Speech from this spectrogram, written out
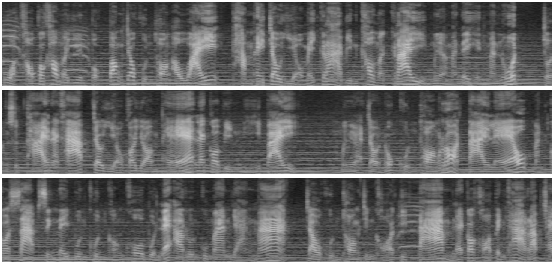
พวกเขาก็เข้ามายืนปกป้องเจ้าขุนทองเอาไว้ทำให้เจ้าเหยี่ยวไม่กล้าบินเข้ามาใกล้ เมื่อมันได้เห็นมนุษย์ จนสุดท้ายนะครับ เจ้าเหยี่ยวก็ยอมแพ้และก็บินหนีไป เมื่อเจ้านกขุนทองรอดตายแล้ว มันก็ซาบซึ้งในบุญคุณของโคบุตรและอารุณกุมารอย่างมากเจ้าขุนทองจึงขอติดตาม และก็ขอเป็นค่ารับใช้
